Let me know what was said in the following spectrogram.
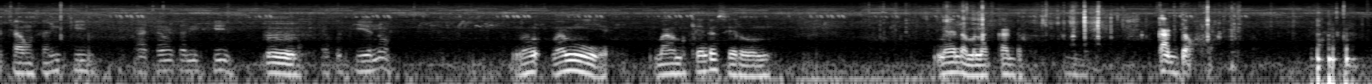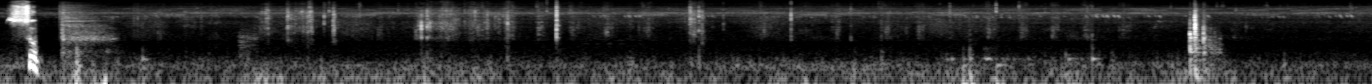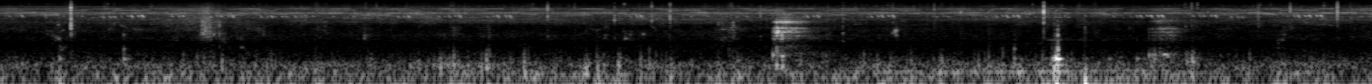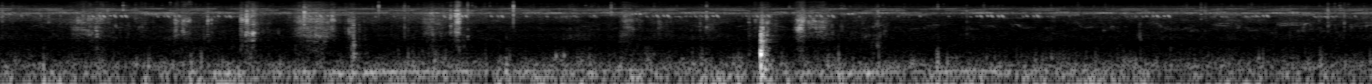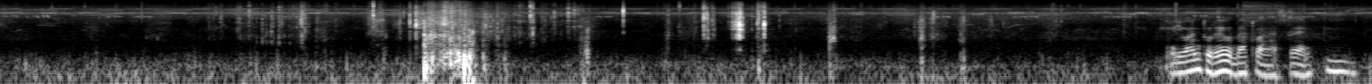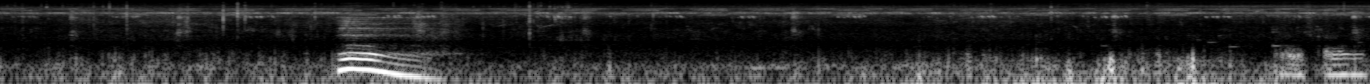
à chồng que kinh à chồng eu kinh ừ là có chiến không nó nó mi bam kenta You want to rev that one as well. Hmm. Somebody's calling.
